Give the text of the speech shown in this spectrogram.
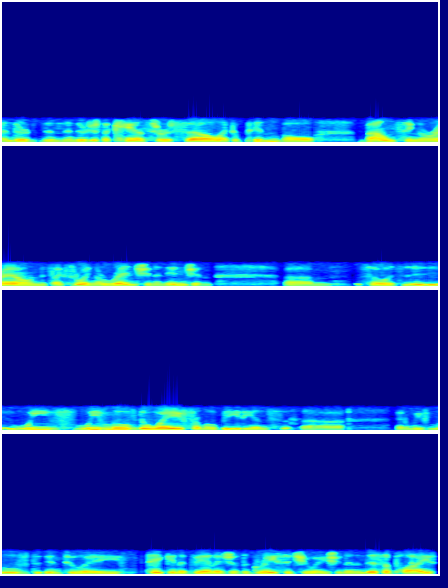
and they're and, and they're just a cancerous cell, like a pinball, bouncing around. It's like throwing a wrench in an engine. Um, so it's it, we've we've moved away from obedience, uh, and we've moved into a taking advantage of the grace situation, and this applies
